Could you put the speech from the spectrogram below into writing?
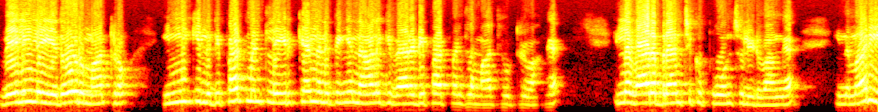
வேலையில ஏதோ ஒரு மாற்றம். இன்னைக்கு இந்த டிபார்ட்மெண்ட்ல இருக்கேன்னு நினைப்பீங்க நாளைக்கு வேற டிபார்ட்மெண்ட்ல மாத்தி விட்டுருவாங்க. இல்ல வேற பிரான்ச்சுக்கு போன்னு சொல்லிடுவாங்க. இந்த மாதிரி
